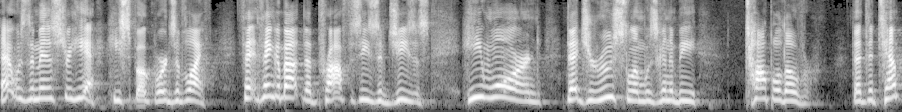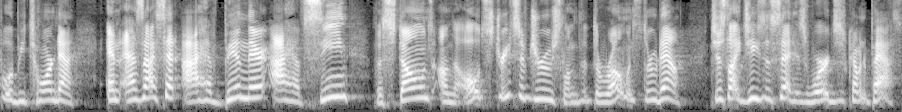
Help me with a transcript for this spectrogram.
That was the ministry he had. He spoke words of life. Th- think about the prophecies of Jesus. He warned that Jerusalem was going to be toppled over, that the temple would be torn down. And as I said, I have been there, I have seen the stones on the old streets of Jerusalem that the Romans threw down. Just like Jesus said, his words have come to pass.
